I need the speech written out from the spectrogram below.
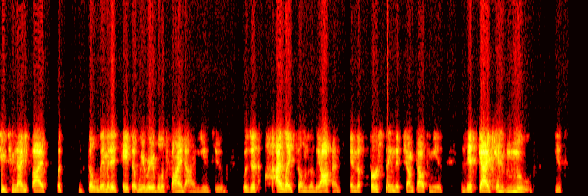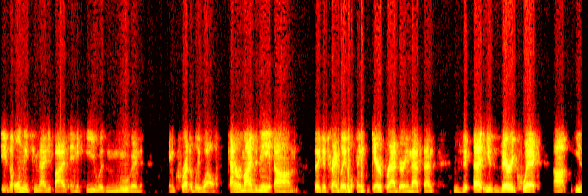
295, but the limited tape that we were able to find on YouTube was just highlight films of the offense. And the first thing that jumped out to me is this guy can move. He's he's only 295 and he was moving incredibly well. Kind of reminded me um like a translatable thing, Garrett Bradbury in that sense. Uh, he's very quick. Uh, he's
